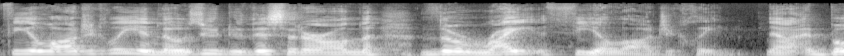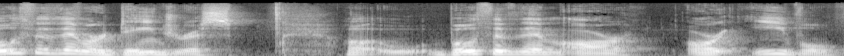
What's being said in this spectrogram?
theologically and those who do this that are on the the right theologically. Now both of them are dangerous. Uh, both of them are are evil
